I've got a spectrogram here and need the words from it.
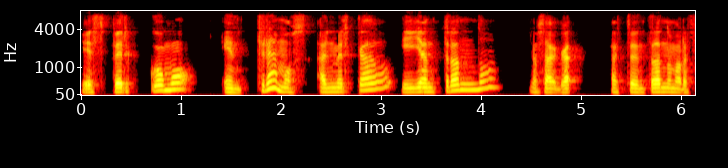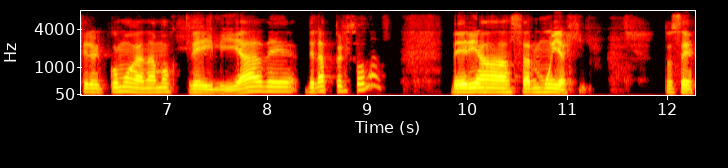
es ver cómo entramos al mercado y ya entrando, o sea, estoy entrando me refiero a cómo ganamos credibilidad de, de las personas, debería ser muy ágil. Entonces,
